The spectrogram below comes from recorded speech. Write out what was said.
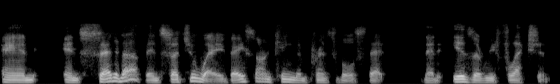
and and set it up in such a way based on kingdom principles that that is a reflection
